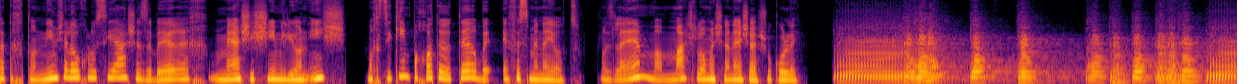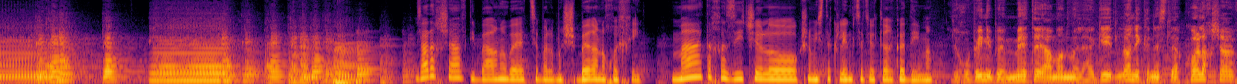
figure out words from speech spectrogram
התחתונים של האוכלוסייה, שזה בערך 160 מיליון איש, מחזיקים פחות או יותר באפס מניות. אז להם ממש לא משנה שהשוק עולה. אז עד עכשיו דיברנו בעצם על המשבר הנוכחי. מה התחזית שלו כשמסתכלים קצת יותר קדימה? לרוביני באמת היה המון מה להגיד, לא ניכנס להכל עכשיו.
